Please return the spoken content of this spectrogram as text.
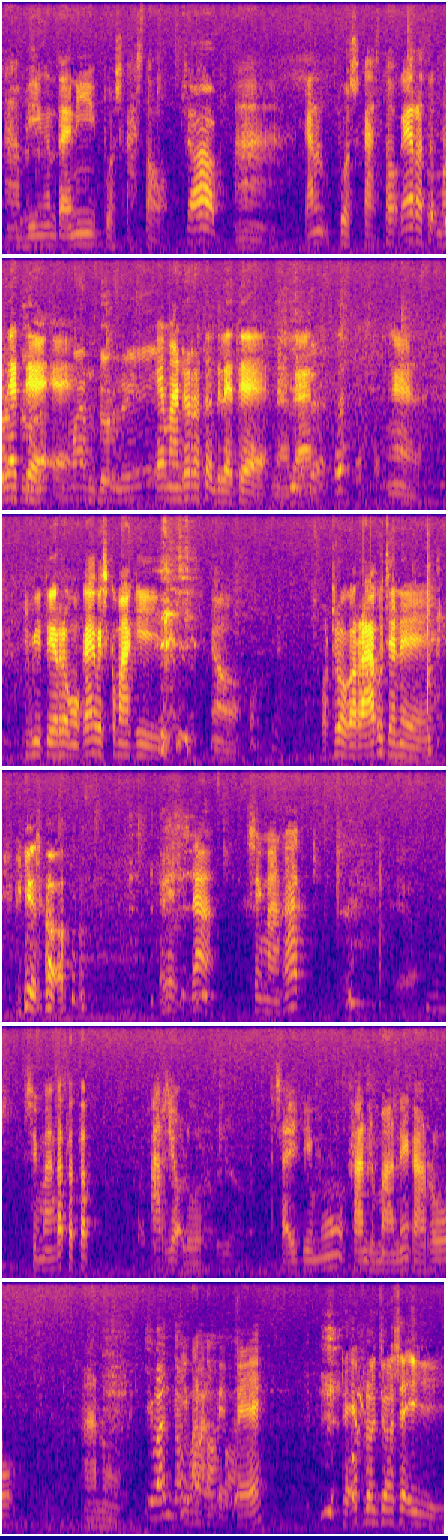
Ambi ngenteni bos kasto. Siap. Nah, kan bos kasto kayak rada ndledek. eh. Mandur nih. Kayak mandor rada ndledek. Nah kan. Ngel. Duwite rong akeh wis kemaki. Yo. Padha karo aku jane. Gitu. Eh, nah, sing mangkat sing mangkat tetep Aryo lur. Saiki mu tandemane karo anu, Iwan Topan. Iwan Pepe. Dek blonjo sik iki.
